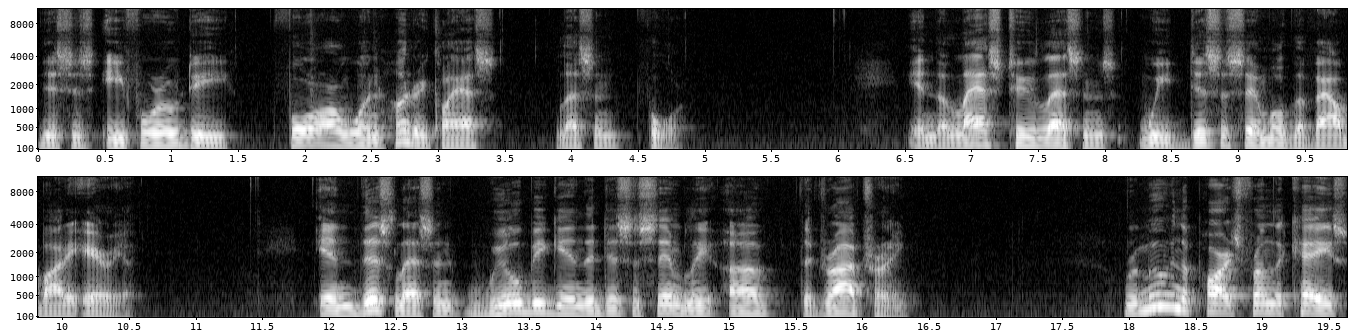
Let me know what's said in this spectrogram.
This is E4OD 4R100 class, lesson 4. In the last two lessons, we disassembled the valve body area. In this lesson, we'll begin the disassembly of the drivetrain. Removing the parts from the case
